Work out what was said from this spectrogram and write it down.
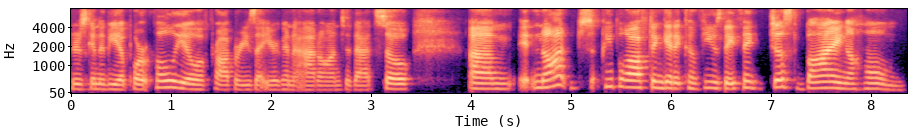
there's going to be a portfolio of properties that you're going to add on to that. So um it not people often get it confused. They think just buying a home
